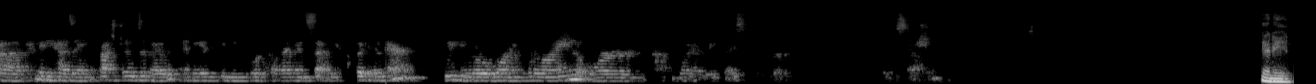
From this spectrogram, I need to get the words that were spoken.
uh, committee has any questions about any of the requirements that we put in there, we can go line for line or um, whatever you guys prefer. Discussion. Any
